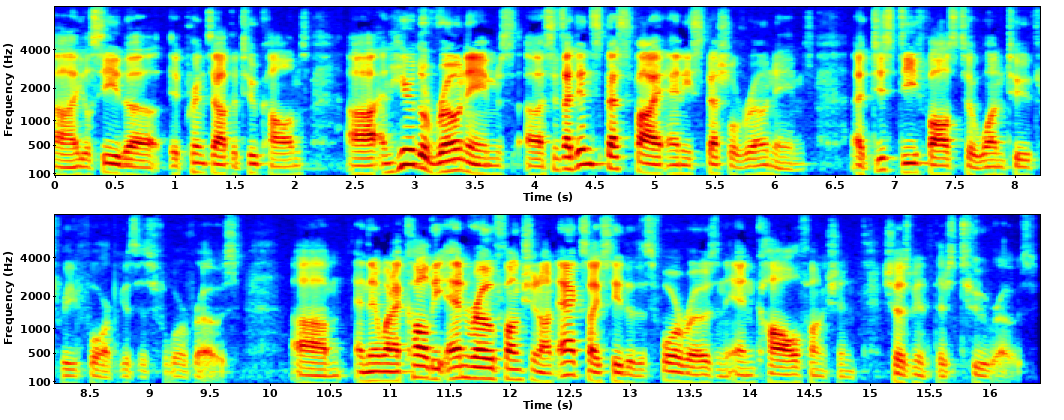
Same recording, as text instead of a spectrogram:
uh, you'll see the it prints out the two columns. Uh, and here the row names, uh, since I didn't specify any special row names, it just defaults to 1, 2, 3, 4 because there's four rows. Um, and then when I call the n row function on x, I see that there's four rows, and the n col function shows me that there's two rows.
